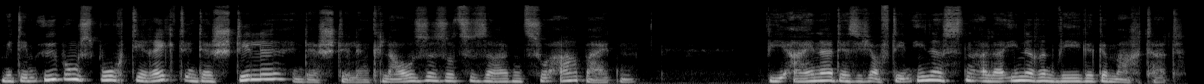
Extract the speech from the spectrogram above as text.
mit dem Übungsbuch direkt in der Stille, in der stillen Klause sozusagen zu arbeiten, wie einer, der sich auf den innersten aller inneren Wege gemacht hat.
